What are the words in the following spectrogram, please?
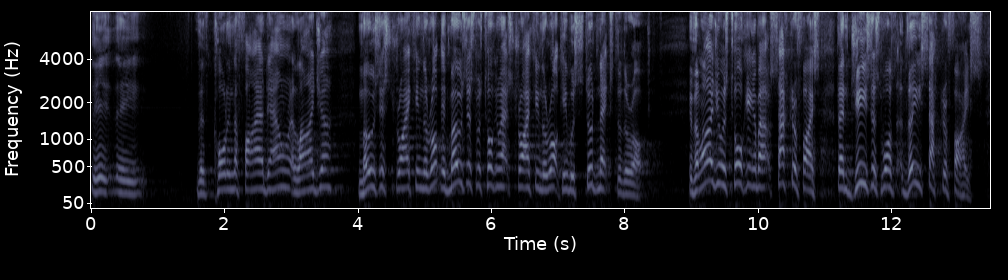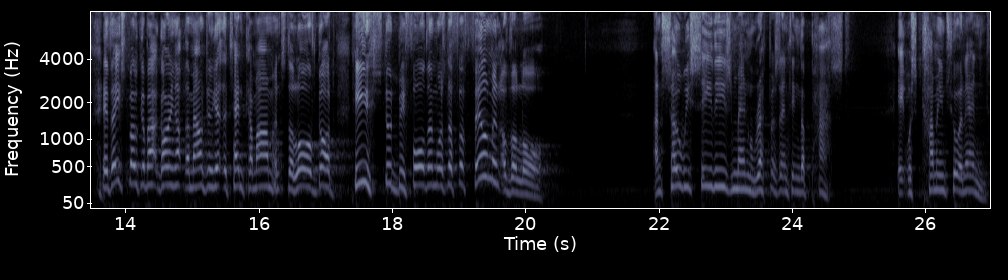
the, the, the calling the fire down, Elijah, Moses striking the rock? If Moses was talking about striking the rock, he was stood next to the rock. If Elijah was talking about sacrifice, then Jesus was the sacrifice. If they spoke about going up the mountain to get the Ten Commandments, the law of God, he stood before them was the fulfillment of the law. And so we see these men representing the past. It was coming to an end.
